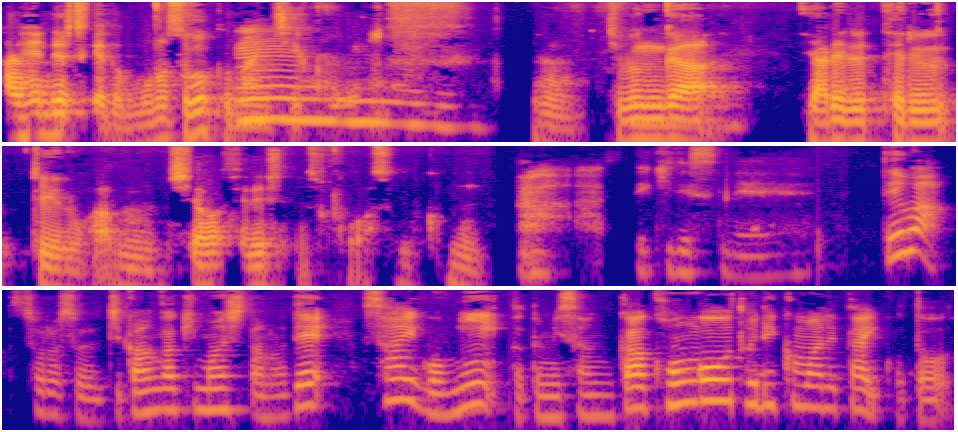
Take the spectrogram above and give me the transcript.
大変ですけど、ものすごく毎日こう、うん、自分がやれてるっていうのが、うん、幸せですね、そこはすごく。うん、あ、素敵ですね。では、そろそろ時間が来ましたので、最後に、さとみさんが今後取り組まれたいこと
